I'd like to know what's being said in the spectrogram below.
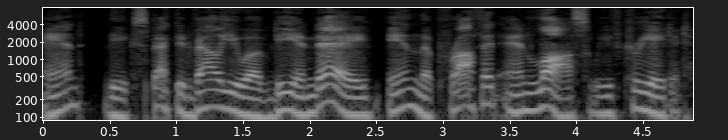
And the expected value of D&A in the profit and loss we've created.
